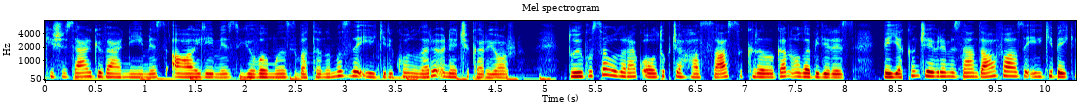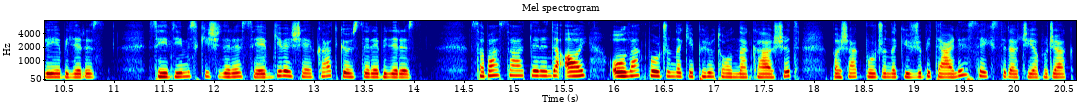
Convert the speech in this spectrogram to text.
kişisel güvenliğimiz, ailemiz, yuvamız, vatanımızla ilgili konuları öne çıkarıyor. Duygusal olarak oldukça hassas, kırılgan olabiliriz ve yakın çevremizden daha fazla ilgi bekleyebiliriz. Sevdiğimiz kişilere sevgi ve şefkat gösterebiliriz. Sabah saatlerinde Ay, Oğlak Burcu'ndaki Plüton'la karşıt, Başak Burcu'ndaki Jüpiter'le sekstil açı yapacak.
